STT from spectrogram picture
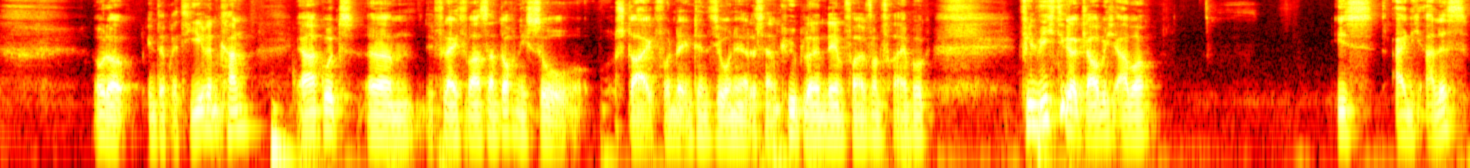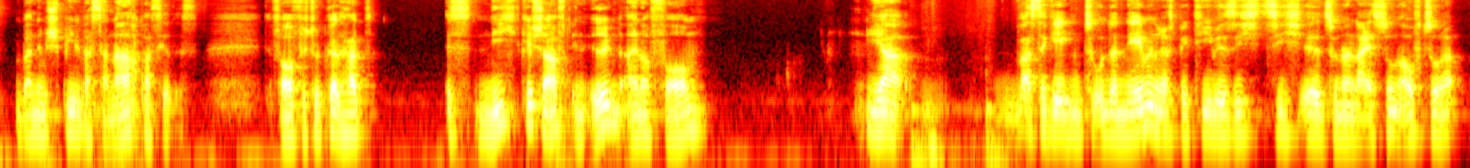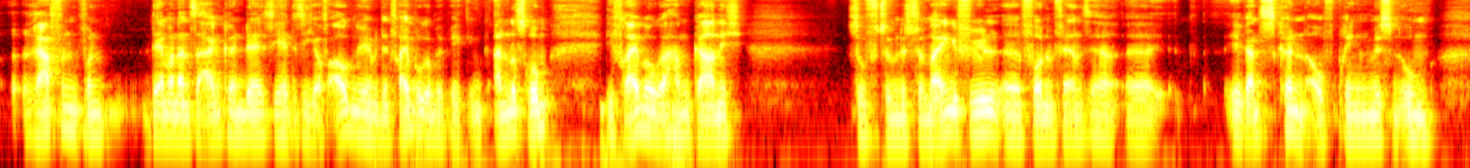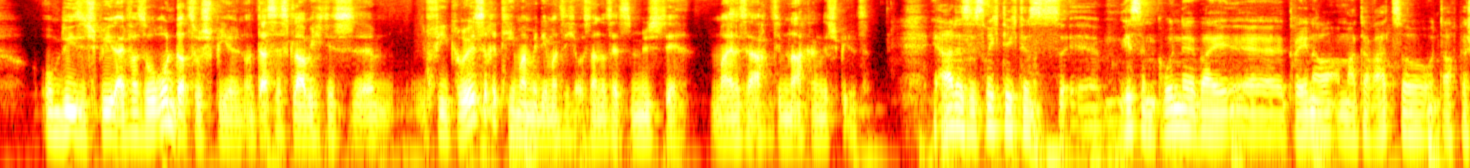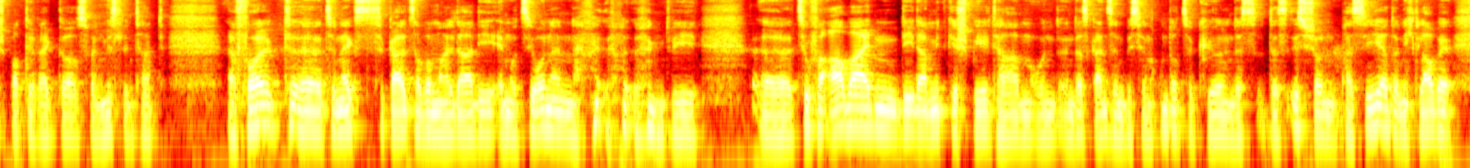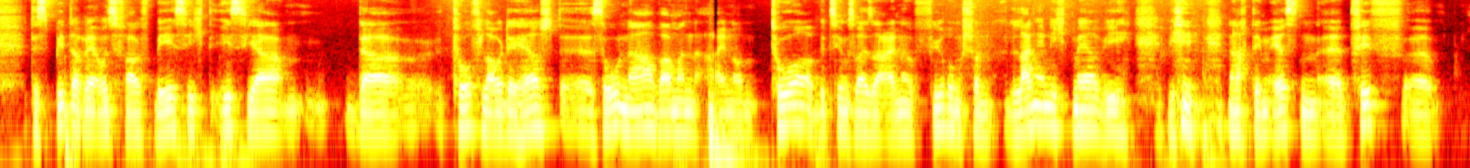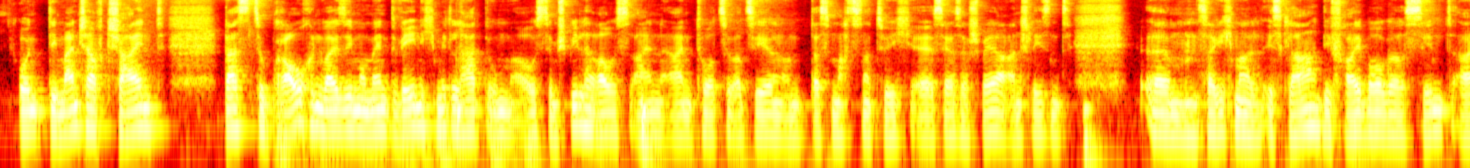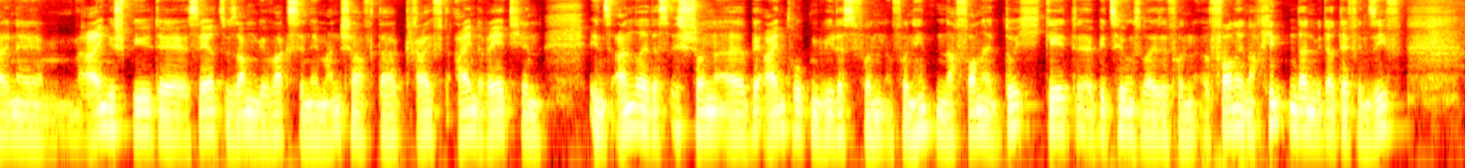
oder interpretieren kann. Ja gut, ähm, vielleicht war es dann doch nicht so stark von der Intention her des Herrn Kübler in dem Fall von Freiburg. Viel wichtiger, glaube ich, aber ist eigentlich alles bei dem Spiel, was danach passiert ist. VfB Stuttgart hat es nicht geschafft, in irgendeiner Form, ja, was dagegen zu unternehmen, respektive sich, sich äh, zu einer Leistung aufzuraffen, von der man dann sagen könnte, sie hätte sich auf Augenhöhe mit den Freiburger bewegt. Andersrum, die Freiburger haben gar nicht, so zumindest für mein Gefühl, äh, vor dem Fernseher äh, ihr ganzes Können aufbringen müssen, um um dieses Spiel einfach so runterzuspielen. Und das ist, glaube ich, das ähm, viel größere Thema, mit dem man sich auseinandersetzen müsste. meines Erachtens im Nachgang des Spiels. Ja, das ist richtig. Das äh, ist im Grunde bei äh, Trainer Matarazzo und auch bei Sportdirektor Sven Mislintat erfolgt. Äh, zunächst galt es aber mal da, die Emotionen irgendwie äh, zu verarbeiten, die da mitgespielt haben und, und das Ganze ein bisschen runterzukühlen. Das, das ist schon passiert und ich glaube, das Bittere aus VfB-Sicht ist ja, da Torflaute herrscht, äh, so nah war man einer Tor beziehungsweise einer Führung schon lange nicht mehr wie, wie nach dem ersten äh, Pfiff. Und die Mannschaft scheint das zu brauchen, weil sie im Moment wenig Mittel hat, um aus dem Spiel heraus ein, ein Tor zu erzielen. Und das macht es natürlich äh, sehr, sehr schwer. Anschließend, ähm, sage ich mal, ist klar, die Freiburger sind eine eingespielte, sehr zusammengewachsene Mannschaft. Da greift ein Rädchen ins andere. Das ist schon äh, beeindruckend, wie das von, von hinten nach vorne durchgeht, äh, beziehungsweise von vorne nach hinten dann wieder defensiv.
